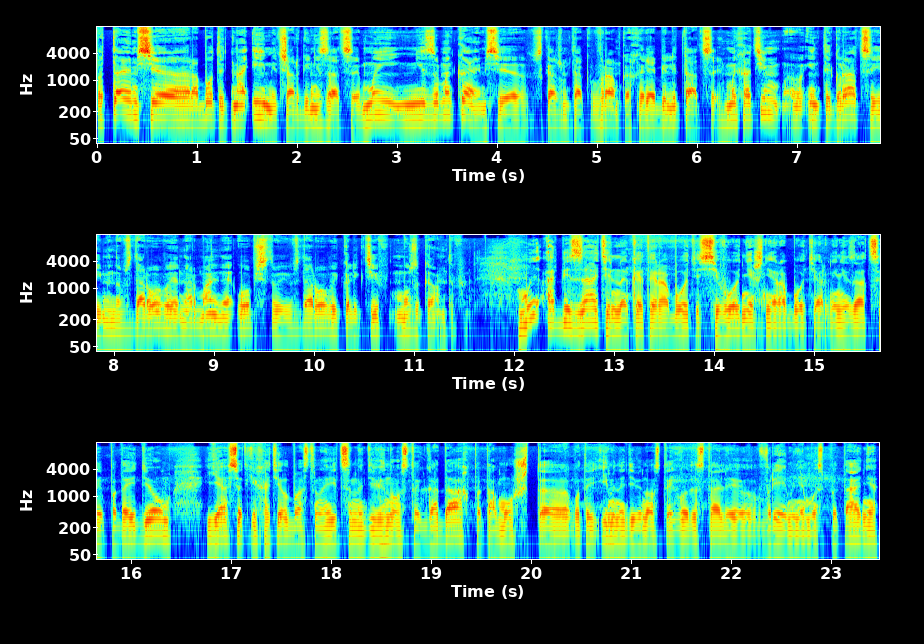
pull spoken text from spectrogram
пытаемся работать на имидж организации. Мы не замыкаемся, скажем так, в рамках реабилитации. Мы хотим э, интеграции именно в здоровое, нормальное общество и в здоровый коллектив музыкантов. Мы обязательно к этой работе, сегодняшней работе организации подойдем. Я все-таки хотел бы остановиться на 90-х годах, потому что вот именно 90-е годы стали временем испытания.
